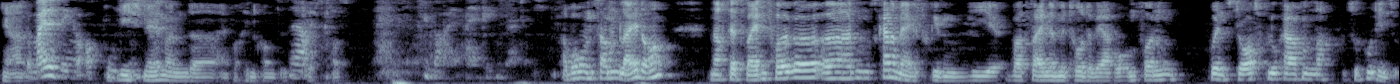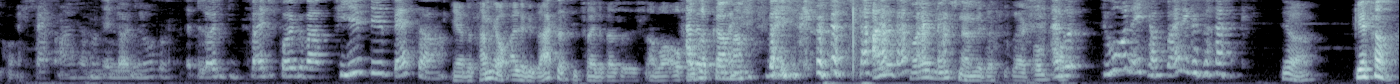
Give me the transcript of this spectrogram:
Ja, Oder meinetwegen auch auf Putin. wie schnell man da einfach hinkommt, ist Ja. echt krass. Es ist überall allgegenwärtig. Aber uns haben leider nach der zweiten Folge äh, hat uns keiner mehr geschrieben, wie was seine Methode wäre, um von Prince George Flughafen nach zu Putin zu kommen. Ich weiß auch nicht, was mit den Leuten los ist. Leute, die zweite Folge war viel, viel besser. Ja, das haben ja auch alle gesagt, dass die zweite besser ist, aber auf Alle, Hausaufgaben haben die zweite gehört haben. alle zwei Menschen haben mir das gesagt. Und Also, du und ich haben es beide gesagt. ja, genau.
